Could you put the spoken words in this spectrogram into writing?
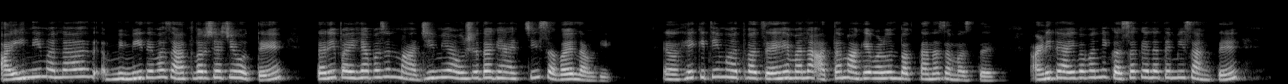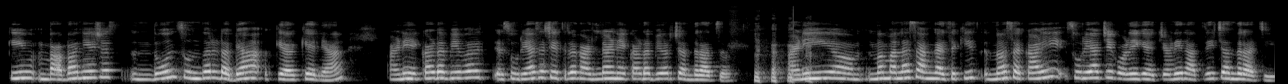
आईनी मला मी तेव्हा सात वर्षाची होते तरी पहिल्यापासून माझी मी औषधं घ्यायची सवय लावली. हे किती महत्वाचं आहे हे मला आता मागे वळून बघताना समजतंय. आणि ते आई बाबांनी कसं केलं ते मी सांगते की बाबांनी अशा दोन सुंदर डब्या केल्या. आणि एका डबीवर सूर्याचं चित्र काढलं आणि एका डबीवर चंद्राचं. आणि मग मला सांगायचं की मग सकाळी सूर्याची गोळी घ्यायची आणि रात्री चंद्राची.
